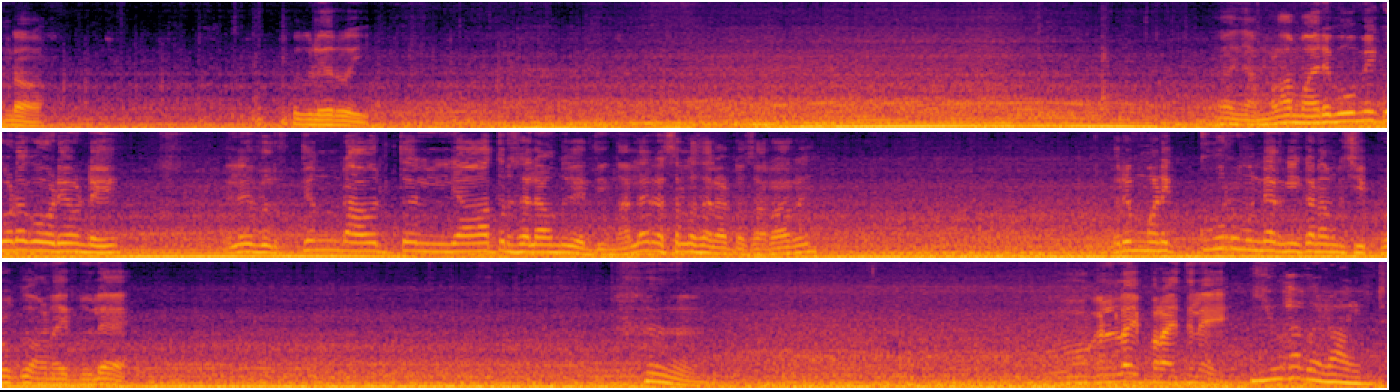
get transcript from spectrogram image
ഉണ്ടോ? ഇപ്പോൾ ക്ലിയർ പോയി. നമ്മളാ മരുഭൂമി കൂടെ ഓടിയോണ്ട് അല്ലെ വൃത്തി ഉണ്ടാവത്ത ഇല്ലാത്തൊരു സ്ഥലമാണെന്ന് കരുതി. നല്ല രസമുള്ള സ്ഥലം കേട്ടോ സാറാറ്. ഒരു മണിക്കൂർ മുന്നേ ഇറങ്ങിക്കാൻ നമുക്ക് ചിപ്രോക്ക് കാണായിരുന്നു അല്ലേ? ഗൂഗിളിന്റെ അഭിപ്രായത്തിലേ യു ഹാവ് അറൈവ്ഡ്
